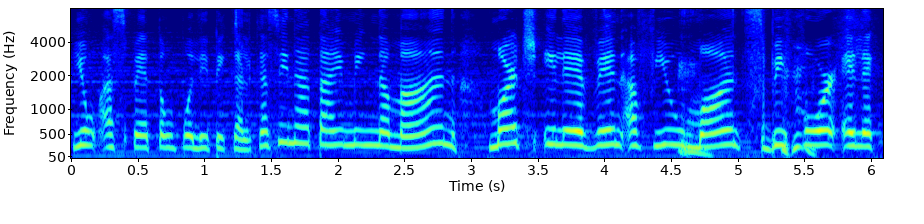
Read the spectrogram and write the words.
yung aspetong political. Kasi na-timing naman, March 11, a few months before election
